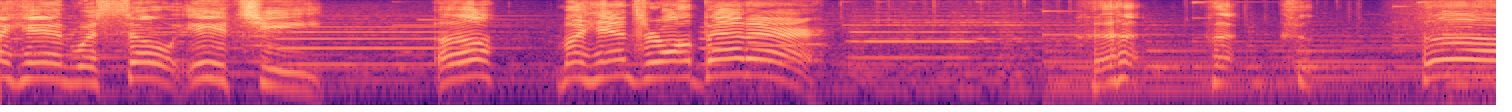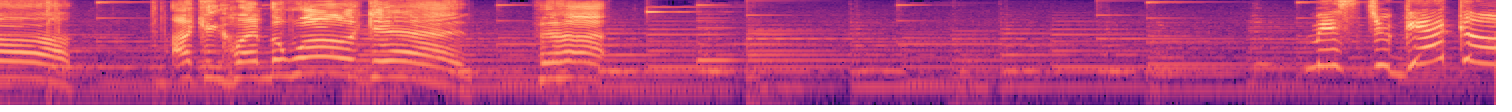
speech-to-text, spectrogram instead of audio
My hand was so itchy. Uh, my hands are all better. Ah, I can climb the wall again. Mr. Gecko!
